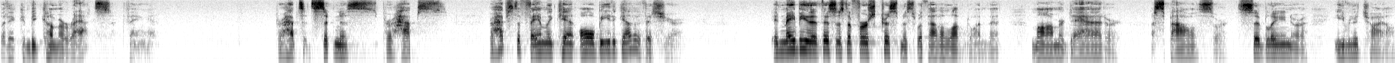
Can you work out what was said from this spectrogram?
but it can become a rat's thing. Perhaps it's sickness, perhaps Perhaps the family can't all be together this year. It may be that this is the first Christmas without a loved one, that mom or dad or a spouse or sibling or even a child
